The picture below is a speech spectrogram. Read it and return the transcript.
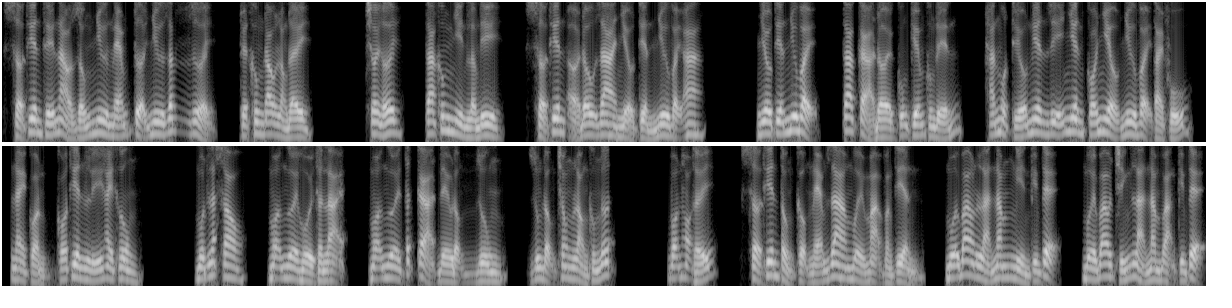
sở thiên thế nào giống như ném tựa như rắc rưởi, tuyệt không đau lòng đây. Trời ơi, ta không nhìn lầm đi, sở thiên ở đâu ra nhiều tiền như vậy a nhiều tiền như vậy, ta cả đời cũng kiếm không đến, hắn một thiếu niên dĩ nhiên có nhiều như vậy tài phú, này còn có thiên lý hay không? Một lát sau, mọi người hồi thần lại, mọi người tất cả đều động dùng, rung động trong lòng không nớt. Bọn họ thấy sở thiên tổng cộng ném ra mười mạ vàng tiền, mỗi bao là năm nghìn kim tệ, mười bao chính là năm vạn kim tệ.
